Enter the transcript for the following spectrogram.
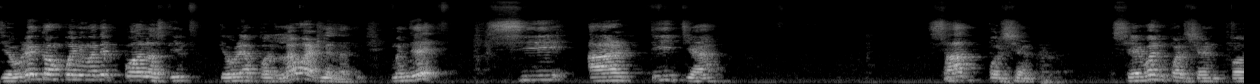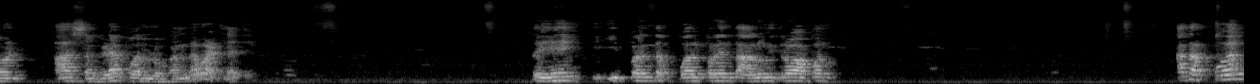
जेवढे कंपनीमध्ये पल असतील तेवढ्या पलला वाटल्या जातील. म्हणजे सी आर टीच्या सात पर्सेंट सेवन पर्सेंट फंड हा सगळ्या पर लोकांना वाटल्या जाईल. तर हे इथपर्यंत पल पर्यंत आलो मित्र आपण. आता पल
